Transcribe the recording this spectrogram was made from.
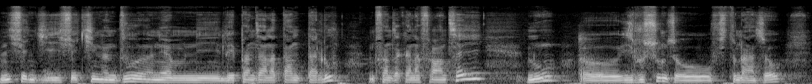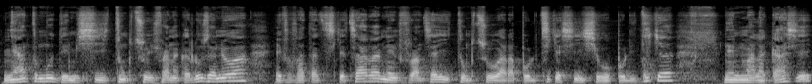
ny fiankinan-dohany amin'ilay mpanjanatany taloha, Ny fanjakana frantsay no hirosoana izao fitondrana izao. Ny antony moa dia misy tombontsoa ifanakalozana eo, efa fantatsika tsara, ny an'ny frantsay tombontsoa ara-politika sy geopolitika, ny an'ny malagasy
